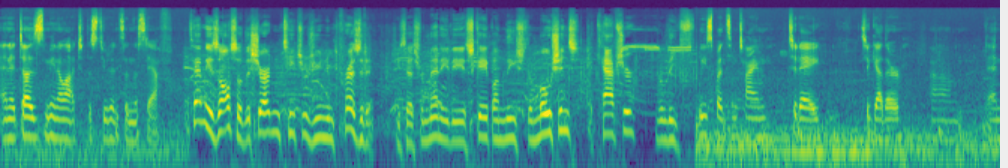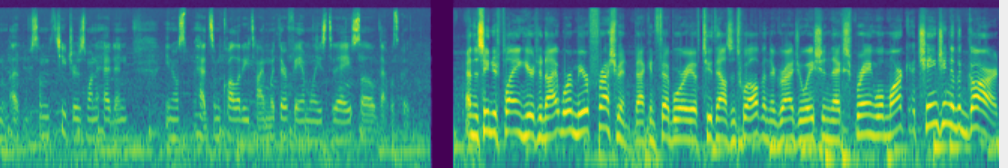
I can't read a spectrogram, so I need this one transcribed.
and it does mean a lot to the students and the staff. Tammy is also the Chardon Teachers Union president. She says for many, the escape unleashed emotions, the capture, relief. We spent some time today together and uh, some teachers went ahead and you know had some quality time with their families today so that was good and the seniors playing here tonight were mere freshmen back in February of 2012 and their graduation next spring will mark a changing of the guard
